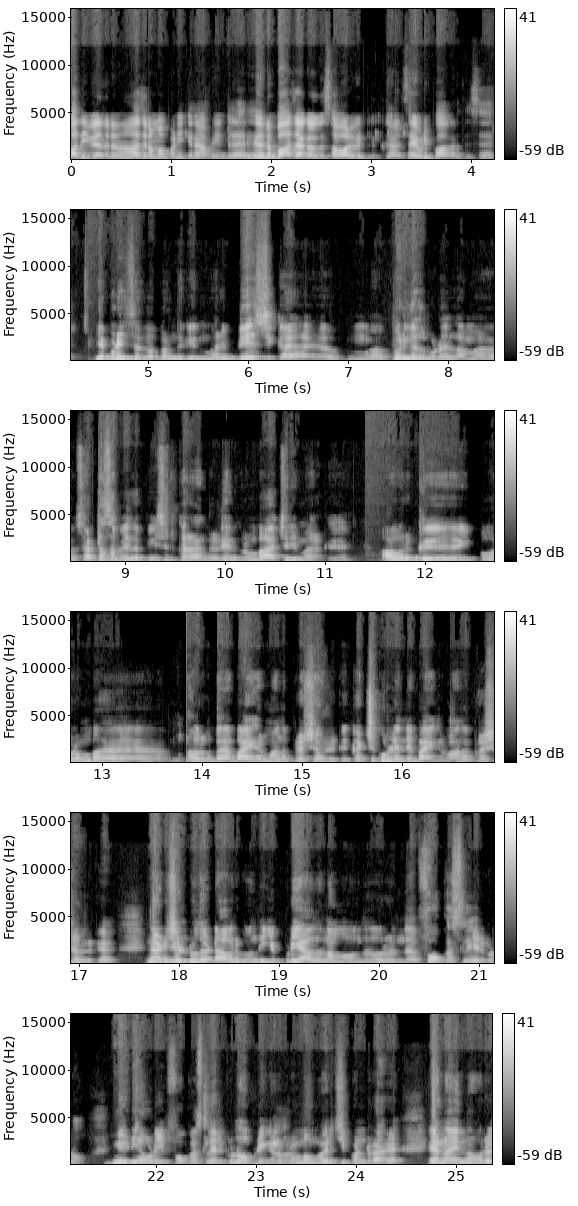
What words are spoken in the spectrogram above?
பதவியை வந்துட்டு நான் ராஜினாமா பண்ணிக்கிறேன் அப்படின்றாரு. இது வந்து பாஜகவுக்கு சவால் விட்டுருக்காரு சார். எப்படி பாக்குறது சார்? எப்படி செல்வப்பிறந்துக்கு இந்த மாதிரி பேசிக் புரிதல் கூட இல்லாமல் சட்டசபையில் பேசியிருக்கிறாங்கிறது எனக்கு ரொம்ப ஆச்சரியமாக இருக்குது அவருக்கு இப்போ ரொம்ப அவருக்கு ப பயங்கரமான ப்ரெஷர் இருக்குது கட்சிக்குள்ளேருந்தே பயங்கரமான ப்ரெஷர் இருக்குது in addition டு தட் அவருக்கு வந்து எப்படியாவது நம்ம வந்து ஒரு இந்த ஃபோக்கஸ்லேயே இருக்கணும். மீடியாவுடைய ஃபோக்கஸில் இருக்கணும் அப்படிங்கிறது ரொம்ப முயற்சி பண்ணுறாரு ஏன்னா இன்னும் ஒரு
